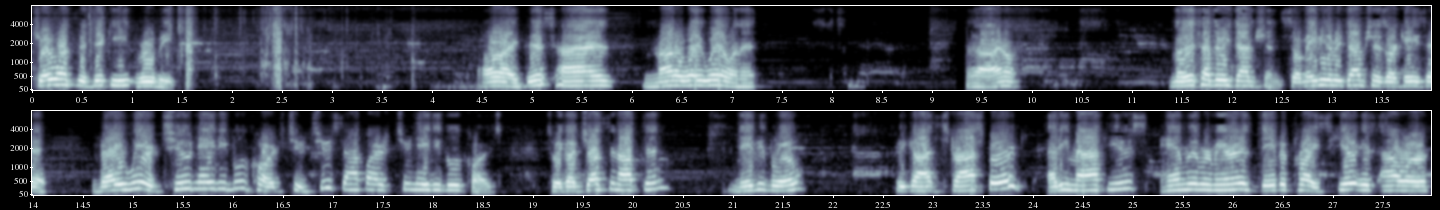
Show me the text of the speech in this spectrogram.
Joe wants the Dicky Ruby. Alright, this has not a white whale in it. Yeah, I don't. No, this has a redemption. So maybe the redemption is our case hit. Very weird. Two navy blue cards, two. Two sapphires, two navy blue cards. So we got Justin Upton, navy blue. We got Strasburg, Eddie Mathews, Hanley Ramirez, David Price. Here is our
